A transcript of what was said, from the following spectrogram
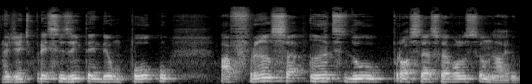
a gente precisa entender um pouco a França antes do processo revolucionário.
